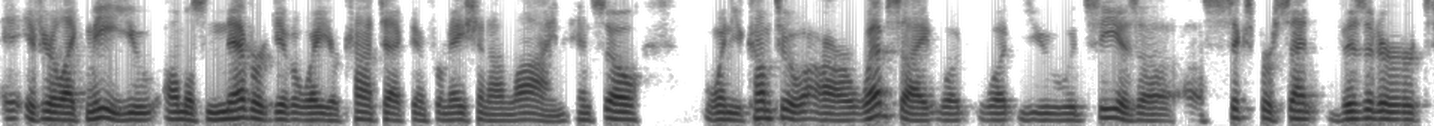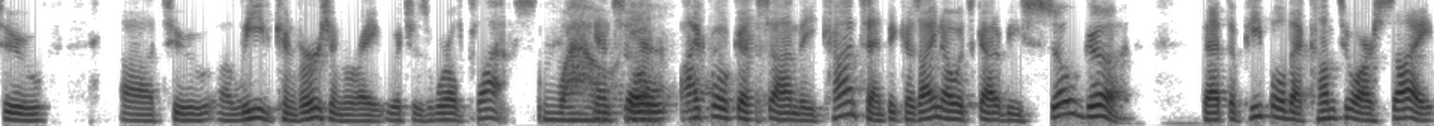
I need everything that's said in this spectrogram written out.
if you're like me, you almost never give away your contact information online. And so, when you come to our website, what what you would see is a six percent visitor to uh, to a lead conversion rate, which is world class. Wow! And so yeah. I focus on the content because I know it's got to be so good that the people that come to our site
